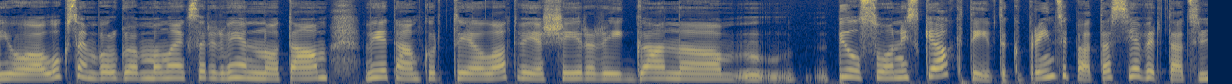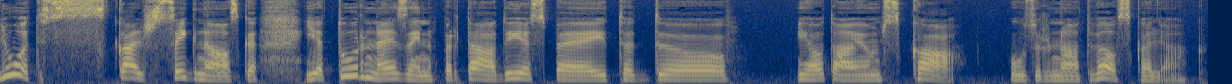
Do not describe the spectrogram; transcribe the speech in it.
Jo Luksemburga, man liekas, arī ir viena no tām vietām, kur tie latvieši ir arī gan uh, pilsoniski aktīvi. Tā ka principā tas jau ir tāds ļoti skaļš signāls, ka ja tur nezina par tādu iespēju, tad uh, jautājums, kā uzrunāt vēl skaļāk.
